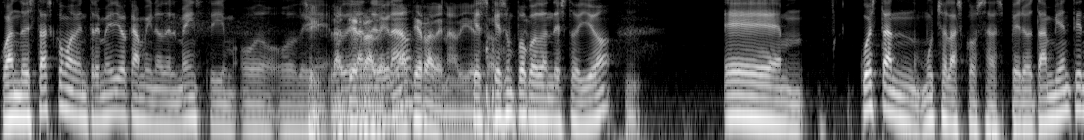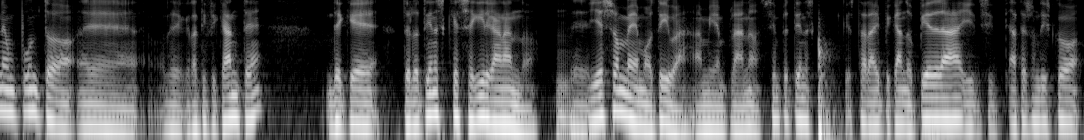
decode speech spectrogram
Cuando estás como entre medio camino del mainstream o, o de, Sí, o la del tierra de- underground, la tierra de nadie, que es, esa. que es un poco donde estoy yo, eh, cuestan mucho las cosas, pero también tiene un punto eh, de gratificante de que te lo tienes que seguir ganando. Sí. Y eso me motiva a mí en plan, ¿no? Siempre tienes que estar ahí picando piedra y si haces un disco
